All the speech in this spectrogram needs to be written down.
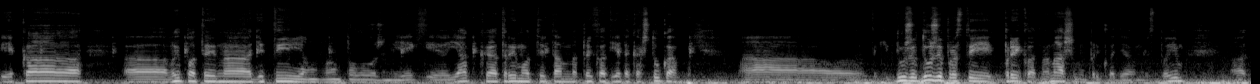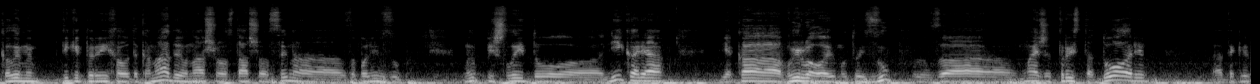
яка е, виплати на дітей вам положені, як, як отримати там, наприклад, є така штука. А, такий дуже дуже простий приклад на нашому прикладі я вам розповім. А, Коли ми тільки переїхали до Канади, у нашого старшого сина заболів зуб. Ми пішли до лікаря, яка вирвала йому той зуб за майже 300 доларів. А таки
